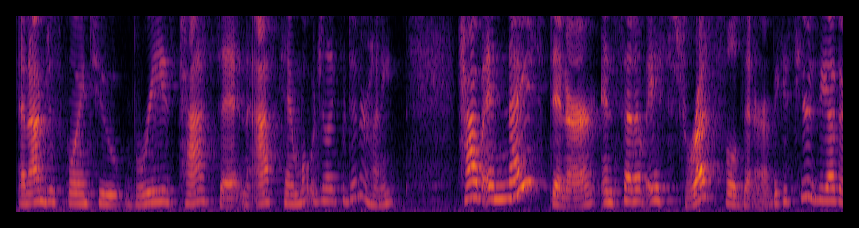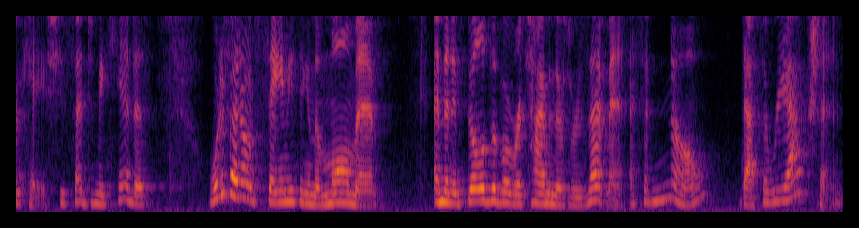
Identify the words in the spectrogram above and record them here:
And I'm just going to breeze past it and ask him, What would you like for dinner, honey? Have a nice dinner instead of a stressful dinner. Because here's the other case. She said to me, Candace, what if I don't say anything in the moment and then it builds up over time and there's resentment? I said, No, that's a reaction.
